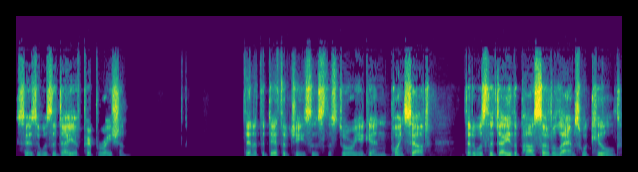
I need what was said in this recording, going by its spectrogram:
says it was the day of preparation. Then at the death of Jesus, the story again points out that it was the day the Passover lambs were killed.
